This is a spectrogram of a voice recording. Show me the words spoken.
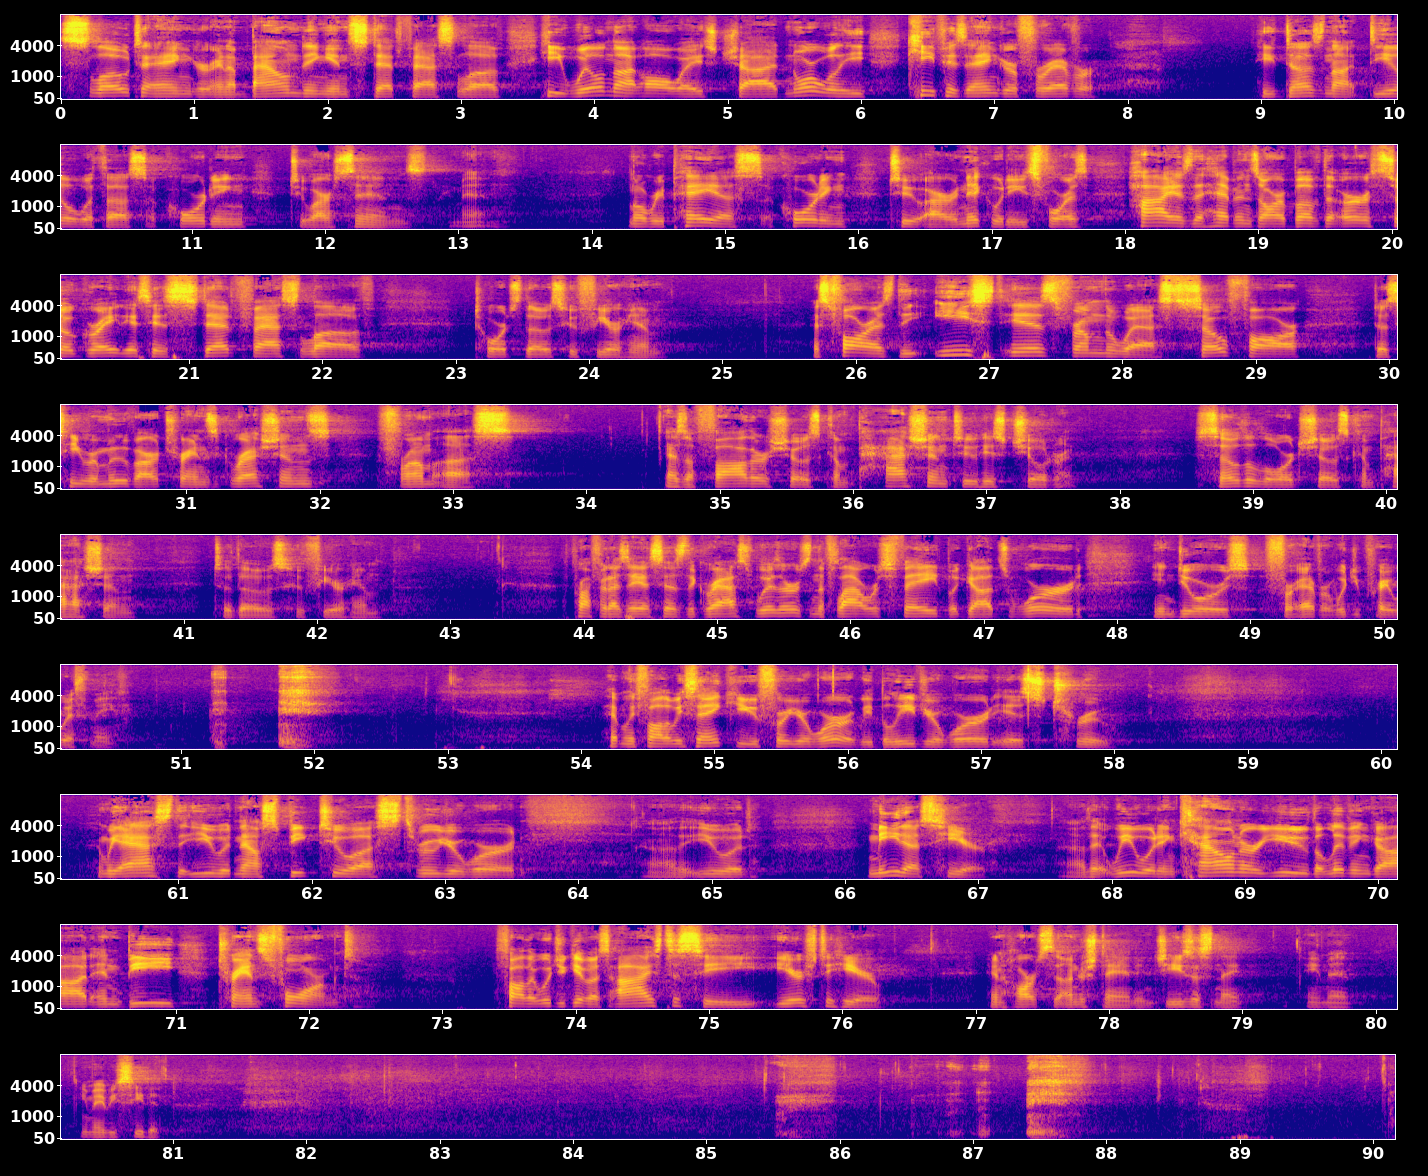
slow to anger, and abounding in steadfast love. He will not always chide, nor will he keep his anger forever. He does not deal with us according to our sins. Amen. Nor repay us according to our iniquities. For as high as the heavens are above the earth, so great is his steadfast love towards those who fear him. As far as the east is from the west, so far does he remove our transgressions from us. As a father shows compassion to his children, so the Lord shows compassion to those who fear him. The prophet Isaiah says, The grass withers and the flowers fade, but God's word endures forever. Would you pray with me? Heavenly Father, we thank you for your word. We believe your word is true. And we ask that you would now speak to us through your word, uh, that you would meet us here, uh, that we would encounter you, the living God, and be transformed Father, would you give us eyes to see, ears to hear, and hearts to understand? In Jesus' name, amen. You may be seated.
